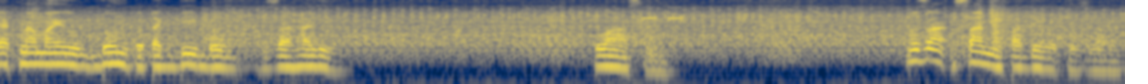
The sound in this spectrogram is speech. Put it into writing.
Як на мою думку, так бій був взагалі класний. Ну, за, самі подивитесь зараз.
